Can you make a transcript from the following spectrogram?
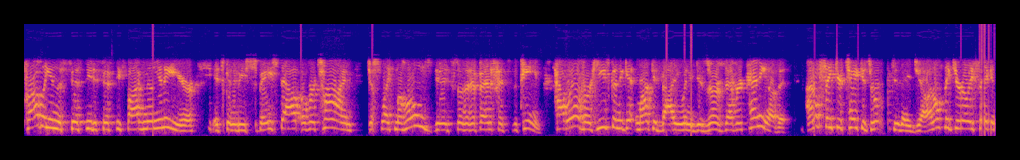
probably in the 50 to 55 million a year. It's going to be spaced out over time, just like Mahomes did, so that it benefits the team. However, he's going to get market value, and he deserves every penny of it. I don't think your take is right today, Joe. I don't think you're really thinking.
